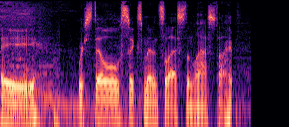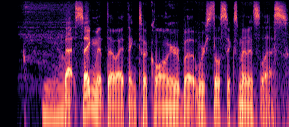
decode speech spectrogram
Hey, we're still six minutes less than last time. Yeah. That segment, though, I think took longer, but we're still six minutes less.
